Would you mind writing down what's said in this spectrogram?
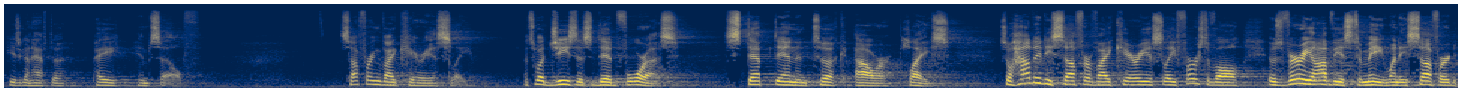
he's going to have to pay himself. Suffering vicariously. That's what Jesus did for us, stepped in and took our place. So, how did he suffer vicariously? First of all, it was very obvious to me when he suffered.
